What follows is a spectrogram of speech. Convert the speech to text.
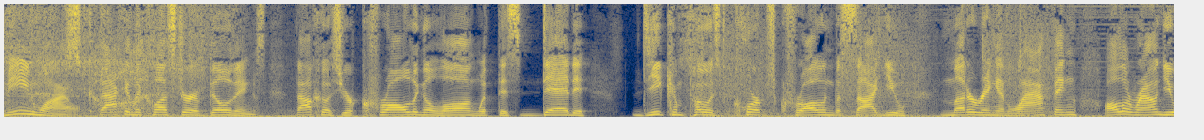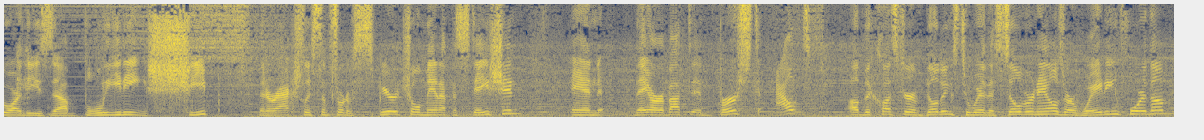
Meanwhile, back in the cluster of buildings, Valkos, you're crawling along with this dead, decomposed corpse crawling beside you, muttering and laughing. All around you are these uh, bleeding sheep that are actually some sort of spiritual manifestation, and they are about to burst out of the cluster of buildings to where the silver nails are waiting for them.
